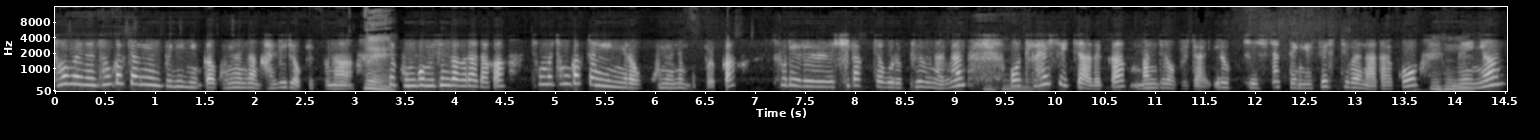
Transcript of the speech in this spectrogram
처음에는 청각장애인 분이니까 공연장 갈 일이 없겠구나. 네. 근데 곰곰이 생각을 하다가 정말 청각장애인이라고 공연을 못 볼까? 소리를 시각적으로 표현하면 음. 어떻게 할 수 있지 않을까 만들어 보자 이렇게 시작된 게 페스티벌 나다고 음. 매년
